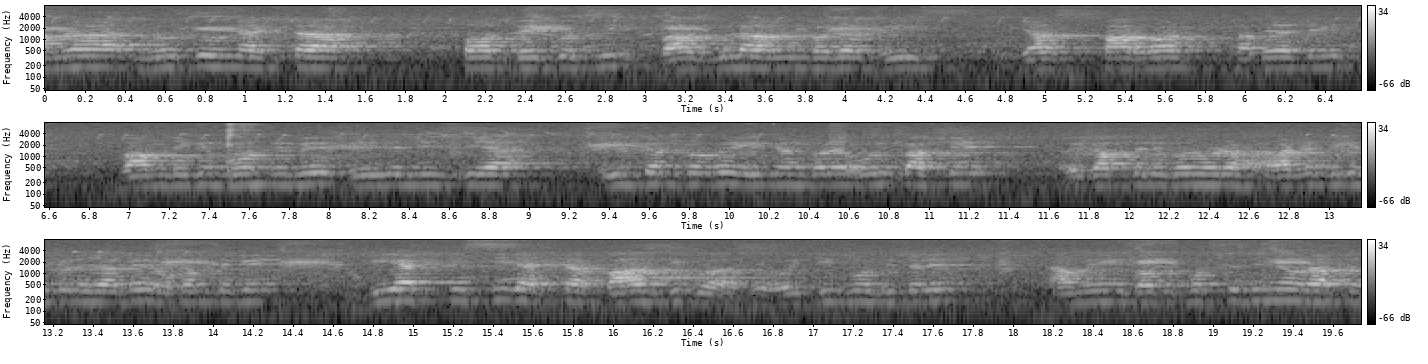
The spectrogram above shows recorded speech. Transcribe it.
আমরা নতুন একটা পথ বের করছি। বাসগুলো আমিনবাজার ব্রিজ জাস্ট পার হওয়ার সাথে সাথেই বাম দিকে মোড় নেবে ব্রিজের নিচ দিয়া ইউটার্ন করবে ইউটার্ন করে ওই পাশে ওই গাবতলি গরুর হাটের দিকে চলে যাবে। ওখান থেকে বিআরটিসির একটা বাস ডিপো আছে। ওই ডিপোর ভিতরে আমি গত পরশু দিনেও রাত্রে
